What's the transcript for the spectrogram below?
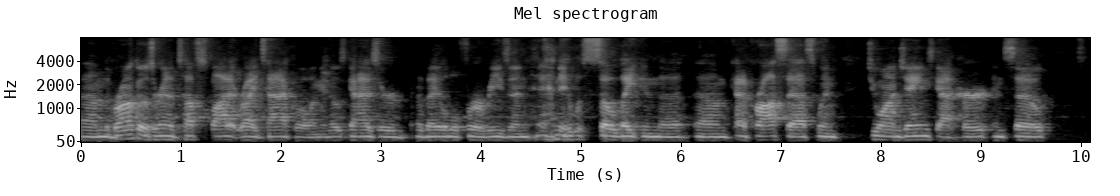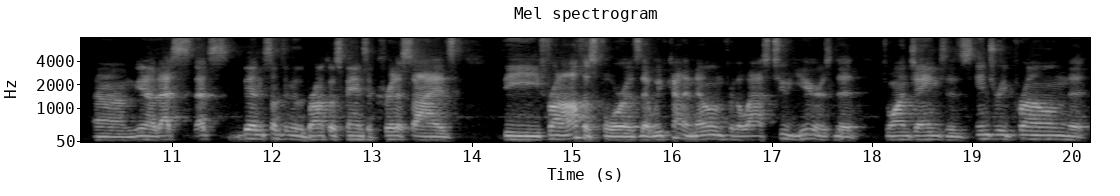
um, the Broncos are in a tough spot at right tackle. I mean, those guys are available for a reason, and it was so late in the um, kind of process when Ja'Wuan James got hurt, and so um, you know that's that's been something that the Broncos fans have criticized the front office for is that we've kind of known for the last two years that Ja'Wuan James is injury prone, that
